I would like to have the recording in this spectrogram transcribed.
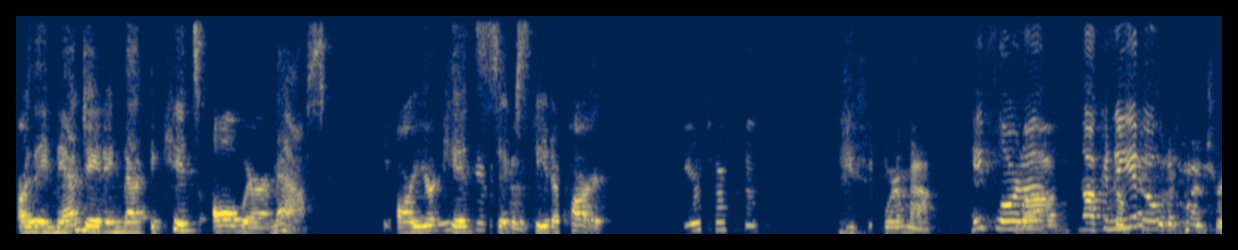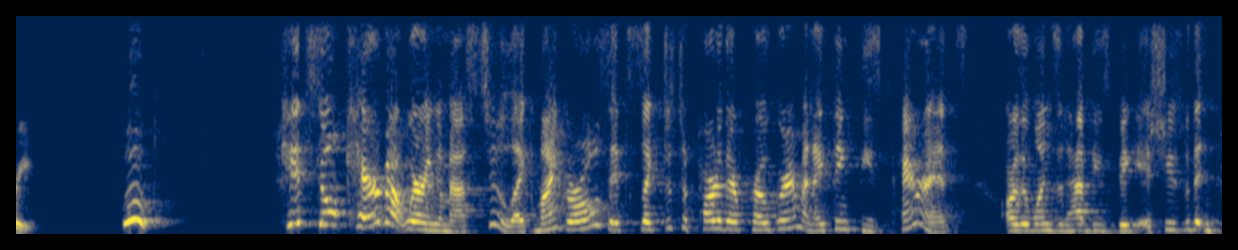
Are they mandating that the kids all wear a mask? Are your kids six feet apart? You're Texas. You should wear a mask. Hey, Florida, Love talking to rest you. the country. Woo! Kids don't care about wearing a mask too. Like my girls, it's like just a part of their program. And I think these parents are the ones that have these big issues with it. And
